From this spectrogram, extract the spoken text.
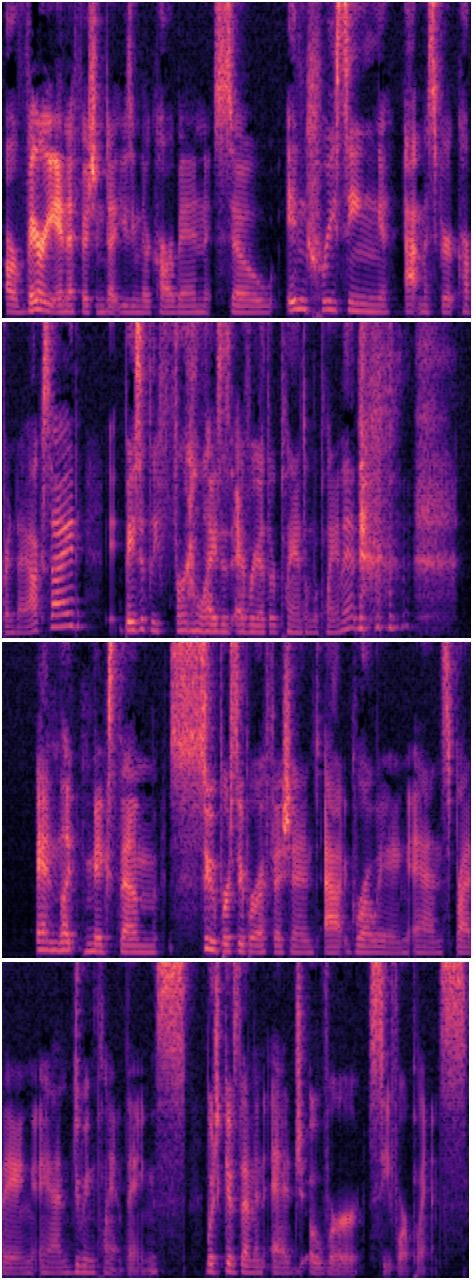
are very inefficient at using their carbon. So increasing atmospheric carbon dioxide basically fertilizes every other plant on the planet. and like makes them super super efficient at growing and spreading and doing plant things which gives them an edge over C4 plants.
